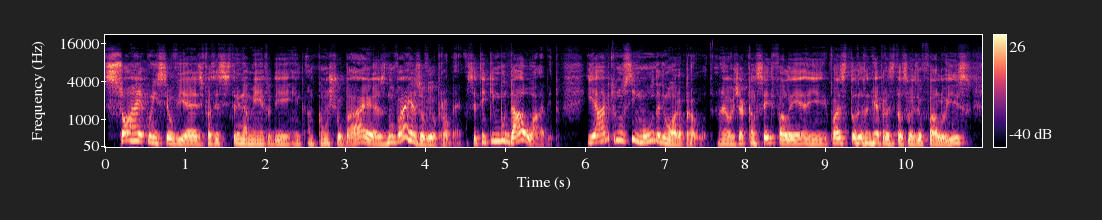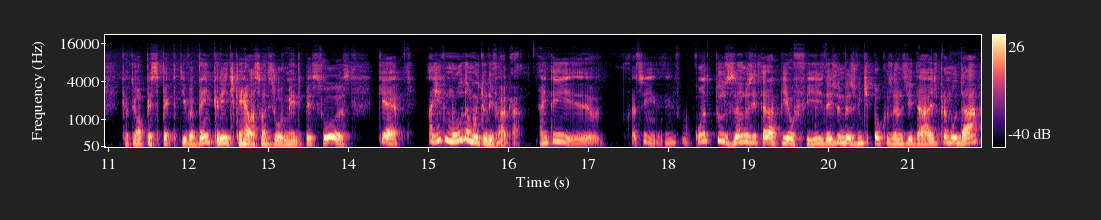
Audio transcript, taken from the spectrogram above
só reconhecer o viés e fazer esse treinamento de unconscious bias não vai resolver o problema. Você tem que mudar o hábito. E hábito não se muda de uma hora para outra. Né? Eu já cansei de falar, em quase todas as minhas apresentações eu falo isso, que eu tenho uma perspectiva bem crítica em relação ao desenvolvimento de pessoas, que é a gente muda muito devagar. A gente assim, quantos anos de terapia eu fiz, desde os meus 20 e poucos anos de idade, para mudar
